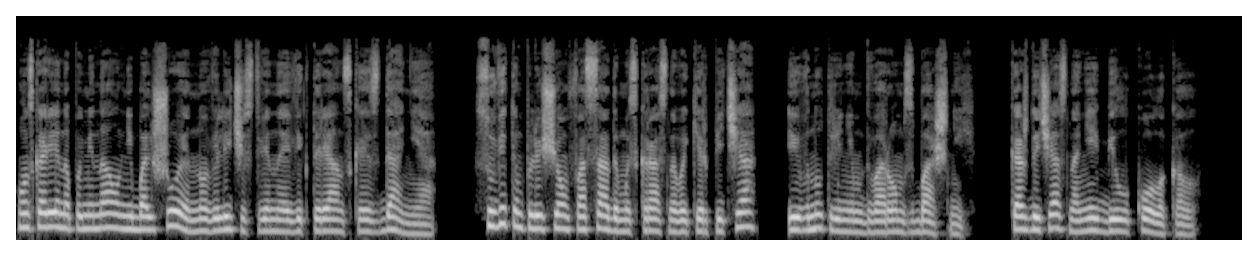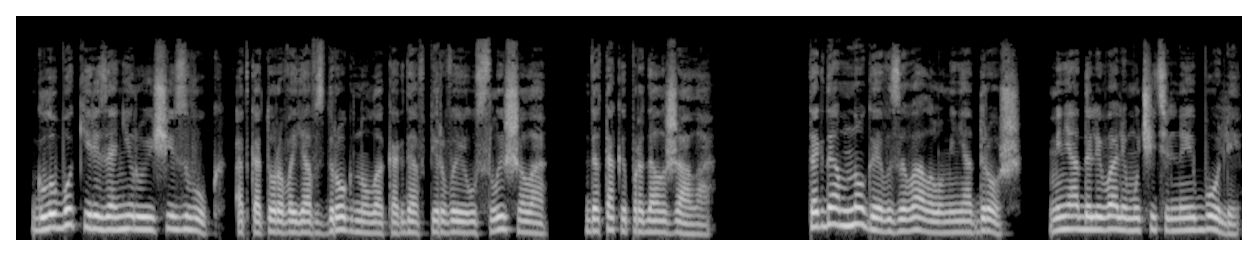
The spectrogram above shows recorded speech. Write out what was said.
Он скорее напоминал небольшое, но величественное викторианское здание с увитым плющом фасадом из красного кирпича и внутренним двором с башней. Каждый час на ней бил колокол. Глубокий резонирующий звук, от которого я вздрогнула, когда впервые услышала, да так и продолжала. Тогда многое вызывало у меня дрожь. Меня одолевали мучительные боли,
